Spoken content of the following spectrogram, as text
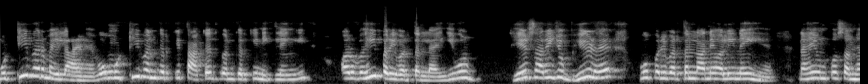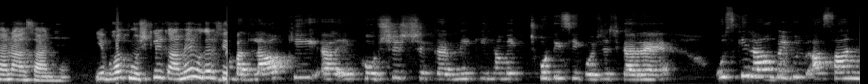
मुट्ठी भर महिलाएँ हैं, वो मुट्ठी बन करके ताकत बन करके निकलेंगी और वही परिवर्तन लाएँगी। वो ढेर सारी जो भीड़ है, वो परिवर्तन लाने वाली नहीं है, ना ही उनको समझाना आसान है। ये बहुत मुश्किल काम है, मगर फिर बदलाव की एक कोशिश करने की हम एक छोटी सी कोशिश कर रहे हैं। उसके अलावा बिल्कुल आसान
